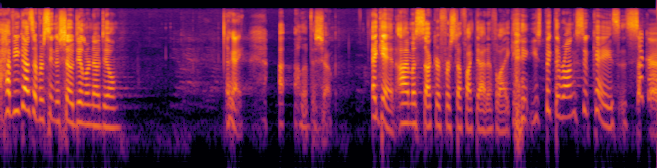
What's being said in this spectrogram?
have you guys ever seen the show Deal or No Deal? Okay. I, I love this show. Again, I'm a sucker for stuff like that of like, you picked the wrong suitcase, sucker,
